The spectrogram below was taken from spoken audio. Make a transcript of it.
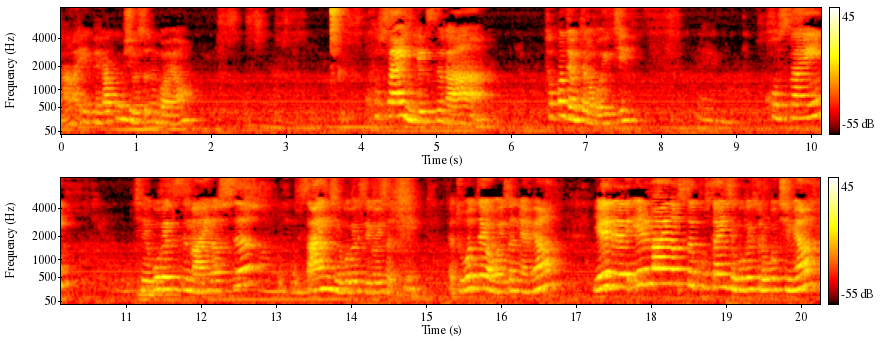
자, 이 배각 공식을 쓰는 거예요. 코사인 2x가 첫 번째 형태가 뭐 있지? 코사인 제곱 x 마이너스 사인 제곱 x 이거 있었지. 자, 두 번째가 뭐 있었냐면 얘를 1 마이너스 코사인 제곱 x로 고치면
